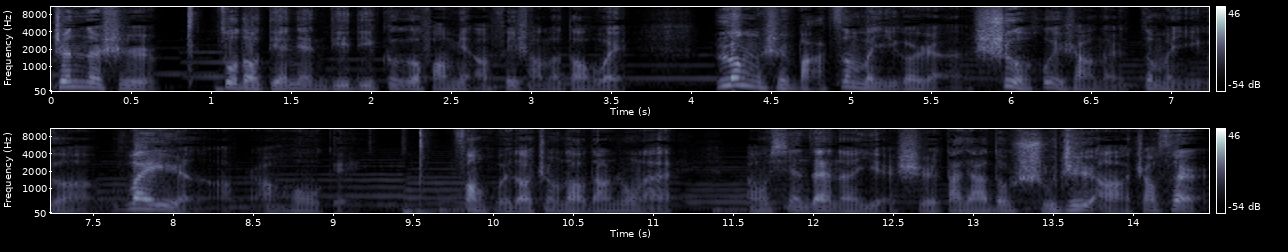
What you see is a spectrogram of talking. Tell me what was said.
真的是做到点点滴滴各个方面啊，非常的到位，愣是把这么一个人，社会上的这么一个歪人啊，然后给放回到正道当中来，然后现在呢，也是大家都熟知啊，赵四儿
